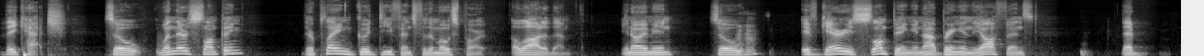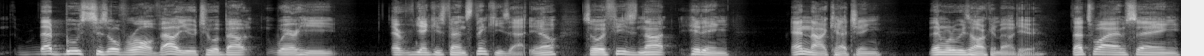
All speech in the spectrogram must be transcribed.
they catch. So when they're slumping, they're playing good defense for the most part. A lot of them. You know what I mean? So mm-hmm. if Gary's slumping and not bringing the offense, that that boosts his overall value to about where he Yankees fans think he's at, you know? So if he's not hitting and not catching, then what are we talking about here? That's why I'm saying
